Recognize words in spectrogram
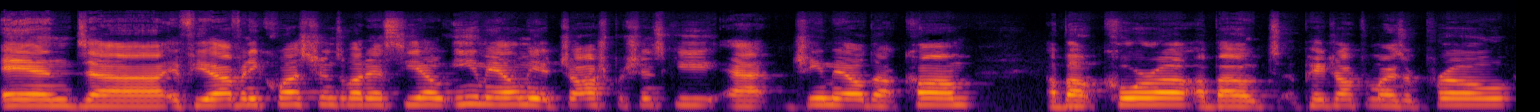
And uh, if you have any questions about SEO, email me at joshbachynski at gmail.com about Cora, about Page Optimizer Pro,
